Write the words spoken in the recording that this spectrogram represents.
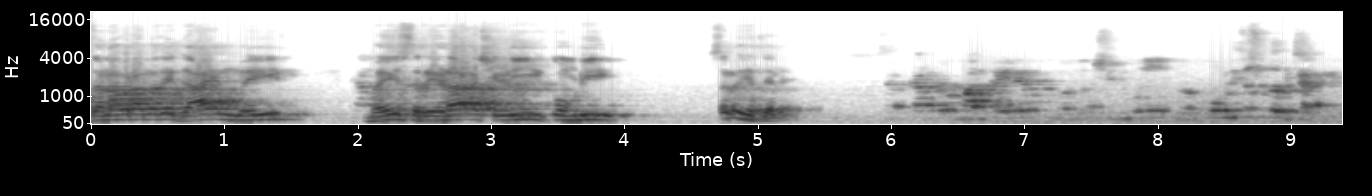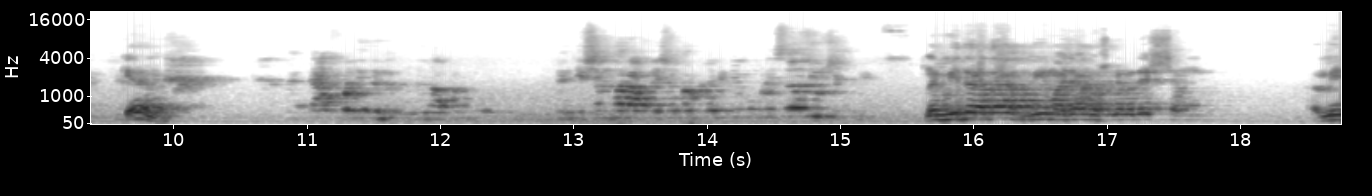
जनावरांमध्ये गाय म्हैस म्हैस रेडा शेळी कोंबडी सगळं घेतलेलं आहे. केला. ना नाही मी तर आता मी माझ्या घोषणेमध्ये मी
